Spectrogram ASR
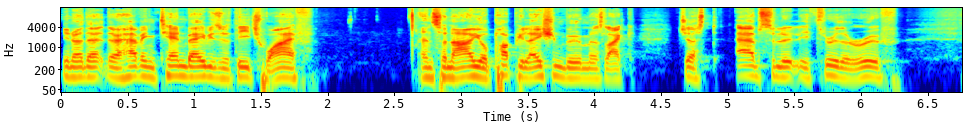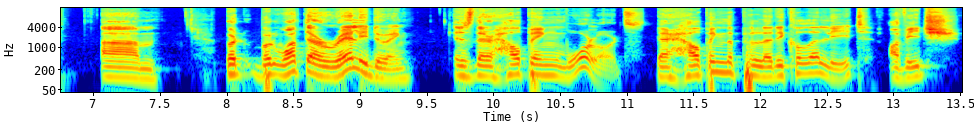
You know, they're, they're having 10 babies with each wife and so now your population boom is like just absolutely through the roof um, but but what they're really doing is they're helping warlords they're helping the political elite of each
